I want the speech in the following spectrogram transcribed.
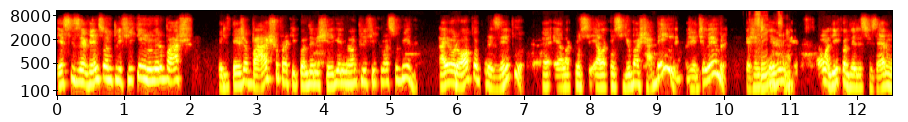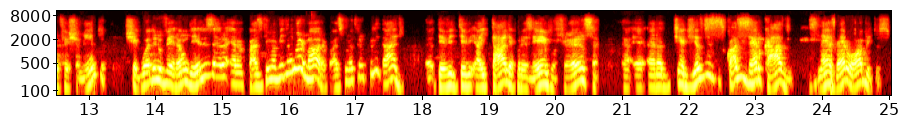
esses eventos amplifiquem em número baixo ele esteja baixo para que quando ele chega ele não amplifique uma subida. A Europa, por exemplo, é, ela, ela conseguiu baixar bem, né? A gente lembra a gente sim, teve sim. uma redução ali quando eles fizeram o fechamento, chegou ali no verão deles, era, era quase que uma vida normal, era quase que uma tranquilidade. É, teve, teve a Itália, por exemplo, França, é, era, tinha dias de quase zero casos, né, zero óbitos,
